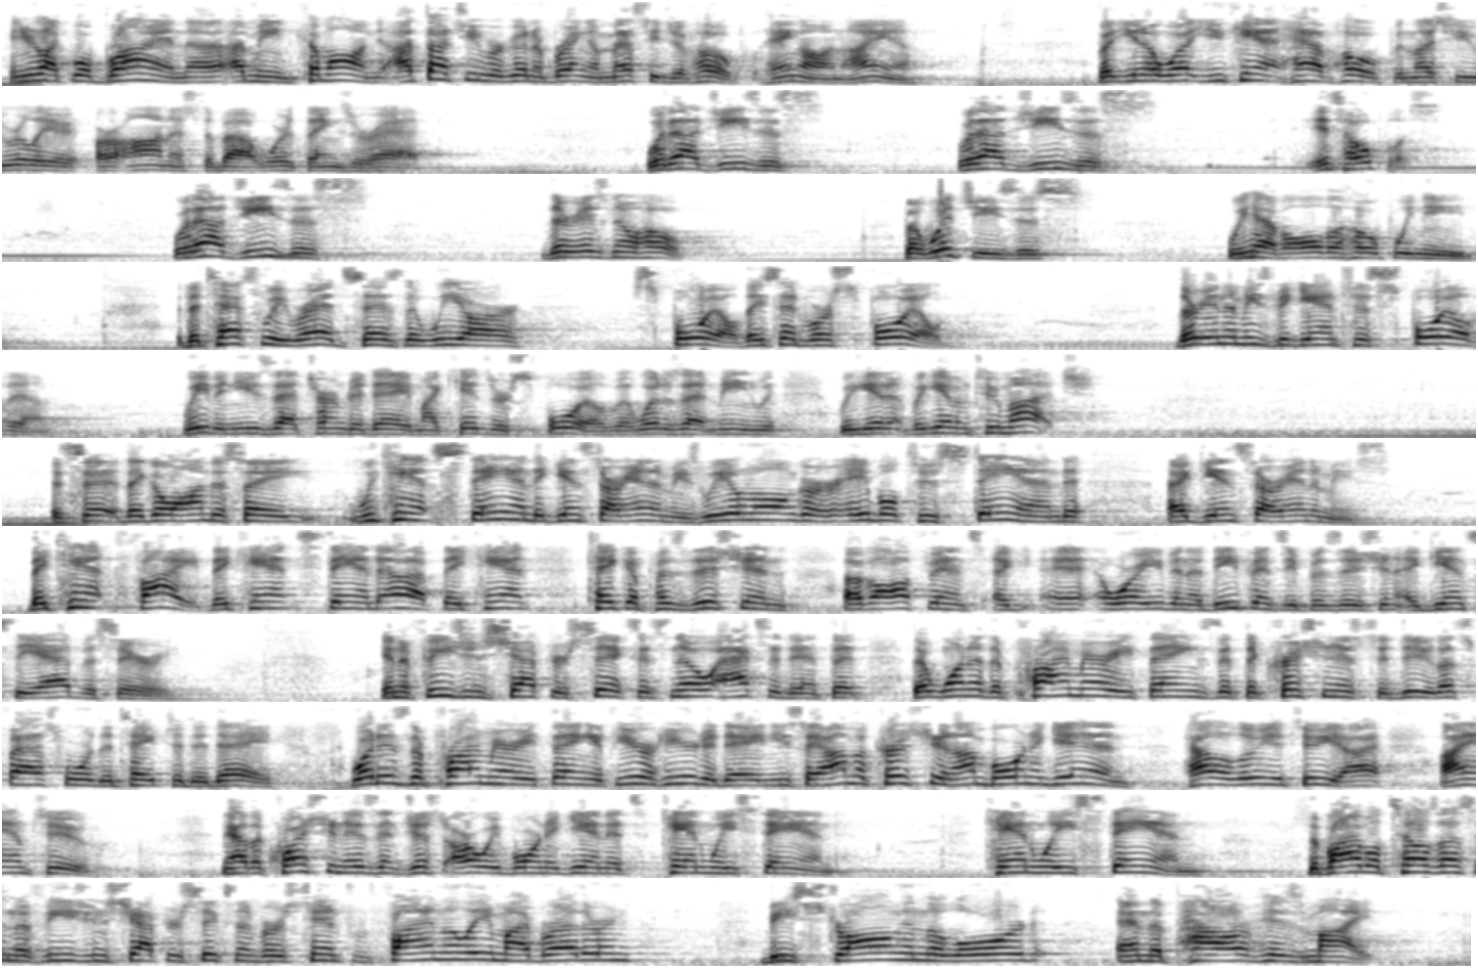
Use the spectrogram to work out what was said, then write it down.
And you're like, well, Brian, uh, I mean, come on. I thought you were going to bring a message of hope. Hang on, I am. But you know what? You can't have hope unless you really are honest about where things are at. Without Jesus, without Jesus, it's hopeless. Without Jesus, there is no hope. But with Jesus, we have all the hope we need. The text we read says that we are spoiled. They said we're spoiled. Their enemies began to spoil them. We even use that term today. My kids are spoiled. But what does that mean? We, we, get, we give them too much. It's, they go on to say, we can't stand against our enemies. We are no longer able to stand against our enemies. They can't fight. They can't stand up. They can't take a position of offense eh, or even a defensive position against the adversary. In Ephesians chapter 6, it's no accident that, that one of the primary things that the Christian is to do, let's fast forward the tape to today. What is the primary thing if you're here today and you say, I'm a Christian, I'm born again, hallelujah to you, I, I am too. Now the question isn't just are we born again, it's can we stand? Can we stand? The Bible tells us in Ephesians chapter 6 and verse 10, finally, my brethren, be strong in the Lord and the power of His might.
